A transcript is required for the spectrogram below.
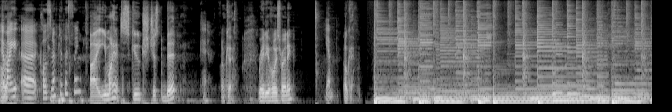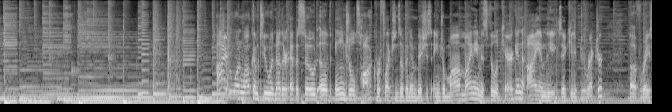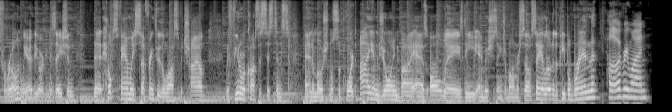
Am I uh, close enough to this thing? Uh, you might have to scooch just a bit. Okay. Okay. Radio voice ready? Yep. Okay. Hi, everyone. Welcome to another episode of Angel Talk Reflections of an Ambitious Angel Mom. My name is Philip Kerrigan. I am the executive director of Raise for Rowan. We are the organization that helps families suffering through the loss of a child with funeral cost assistance and emotional support. I am joined by, as always, the ambitious angel mom herself. Say hello to the people, Bryn. Hello, everyone.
